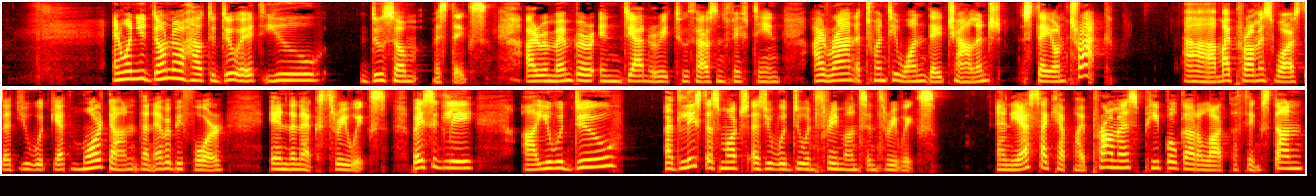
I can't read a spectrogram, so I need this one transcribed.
And when you don't know how to do it, you do some mistakes. I remember in January 2015, I ran a 21 day challenge, Stay on Track. Uh, my promise was that you would get more done than ever before in the next three weeks. Basically, uh, you would do at least as much as you would do in three months in three weeks. And yes, I kept my promise. People got a lot of things done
